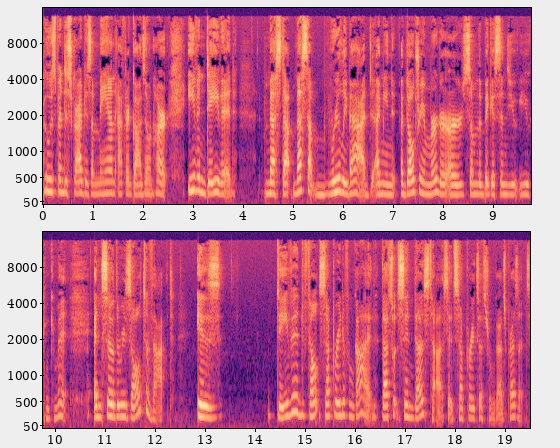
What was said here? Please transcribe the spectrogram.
who has been described as a man after God's own heart. Even David messed up, messed up really bad. I mean, adultery and murder are some of the biggest sins you, you can commit. And so the result of that is David felt separated from God. That's what sin does to us. It separates us from God's presence.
